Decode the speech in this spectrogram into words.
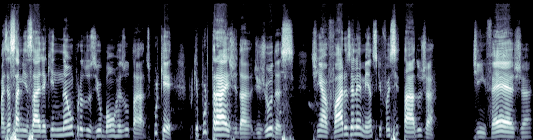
Mas essa amizade aqui não produziu bons resultados. Por quê? Porque por trás de, de Judas tinha vários elementos que foi citado já, de inveja,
